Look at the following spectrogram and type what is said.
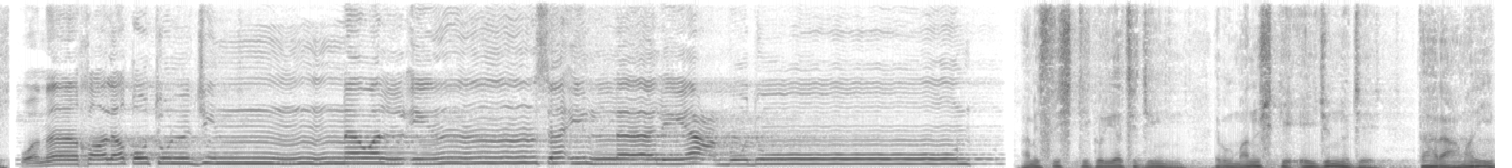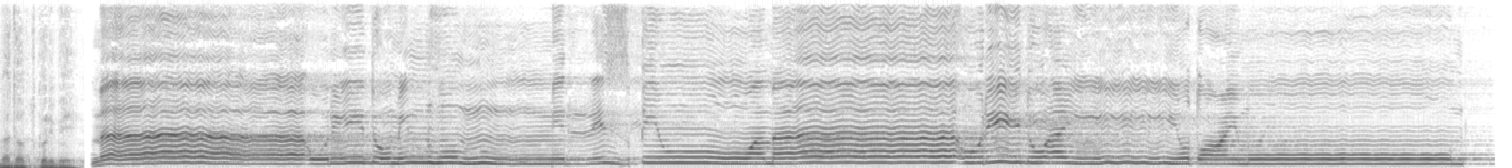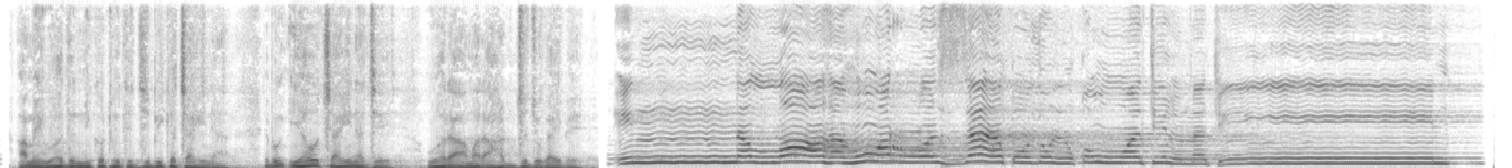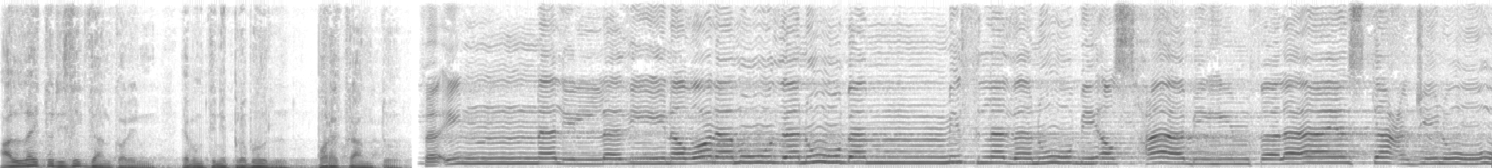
আমি সৃষ্টি করিয়াছি জিন এবং মানুষকে এই জন্য যে তাহারা আমারই ইবাদত করিবে। আমি উহাদের নিকট হইতে জীবিকা চাহি না এবং ইহাও চাহি না যে উহারা আমার আহার্য যোগাইবে। ইন আল্লাহ তো রিজিক দান করেন এবং তিনি প্রবল পরাক্রান্ত فإن للذين ظلموا ذنوبا مثل ذنوب أصحابهم فلا يستعجلون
